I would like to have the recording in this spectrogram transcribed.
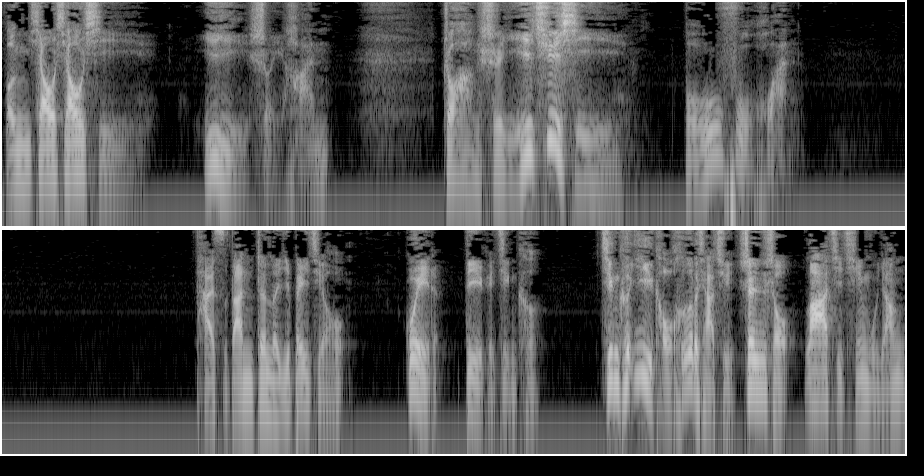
风萧萧兮易水寒，壮士一去兮不复还。”太子丹斟了一杯酒，跪着递给荆轲，荆轲一口喝了下去，伸手拉起秦舞阳，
